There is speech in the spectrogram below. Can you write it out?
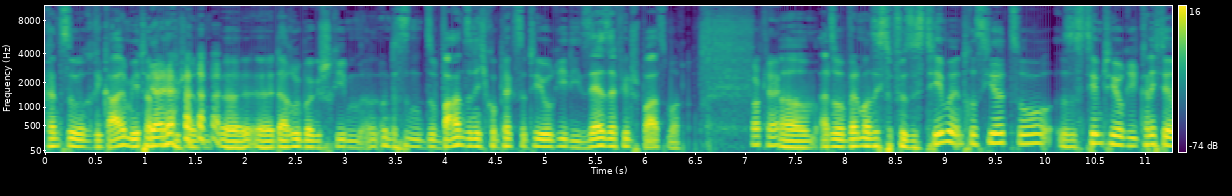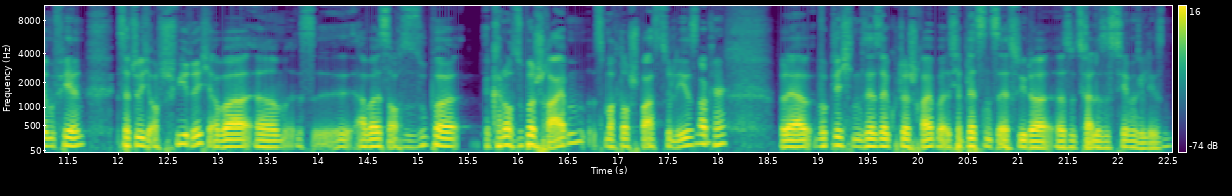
ganze Regalmeter ja, ja. äh, äh, darüber geschrieben und das ist eine so wahnsinnig komplexe Theorie, die sehr, sehr viel Spaß macht. Okay. Ähm, also wenn man sich so für Systeme interessiert, so Systemtheorie kann ich dir empfehlen, ist natürlich auch schwierig, aber ähm, ist, äh, aber ist auch super er kann auch super schreiben, es macht auch Spaß zu lesen. Okay. Weil er wirklich ein sehr, sehr guter Schreiber ist. Ich habe letztens erst wieder äh, soziale Systeme gelesen.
